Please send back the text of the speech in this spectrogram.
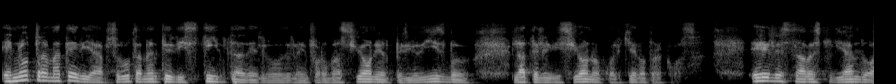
en otra materia absolutamente distinta de lo de la información y el periodismo, la televisión o cualquier otra cosa. Él estaba estudiando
